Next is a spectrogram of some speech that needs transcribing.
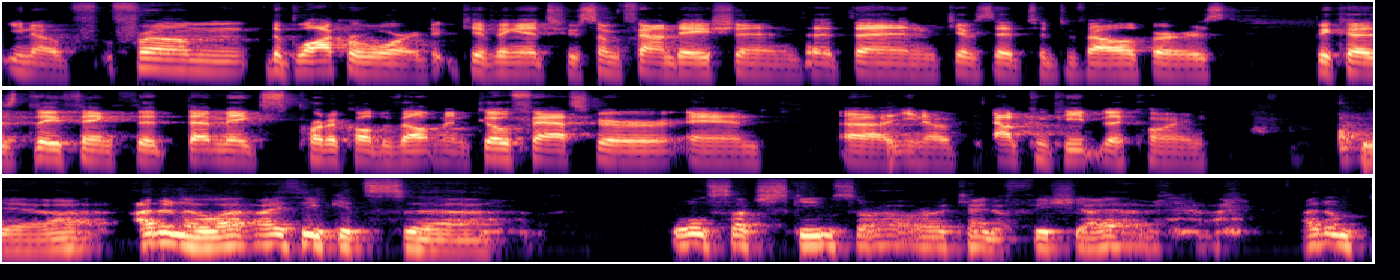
you know from the block reward giving it to some foundation that then gives it to developers because they think that that makes protocol development go faster and uh, you know outcompete bitcoin Yeah, I, don't know. I, I think it's uh, all such schemes are, are kind of fishy. I, I don't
